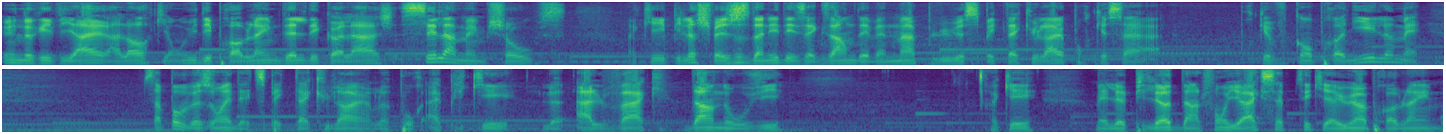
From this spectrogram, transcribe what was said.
une rivière alors qu'ils ont eu des problèmes dès le décollage, c'est la même chose. OK? Puis là, je fais juste donner des exemples d'événements plus spectaculaires pour que ça pour que vous compreniez, là, mais ça n'a pas besoin d'être spectaculaire pour appliquer le HALVAC dans nos vies. OK? Mais le pilote, dans le fond, il a accepté qu'il y a eu un problème.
